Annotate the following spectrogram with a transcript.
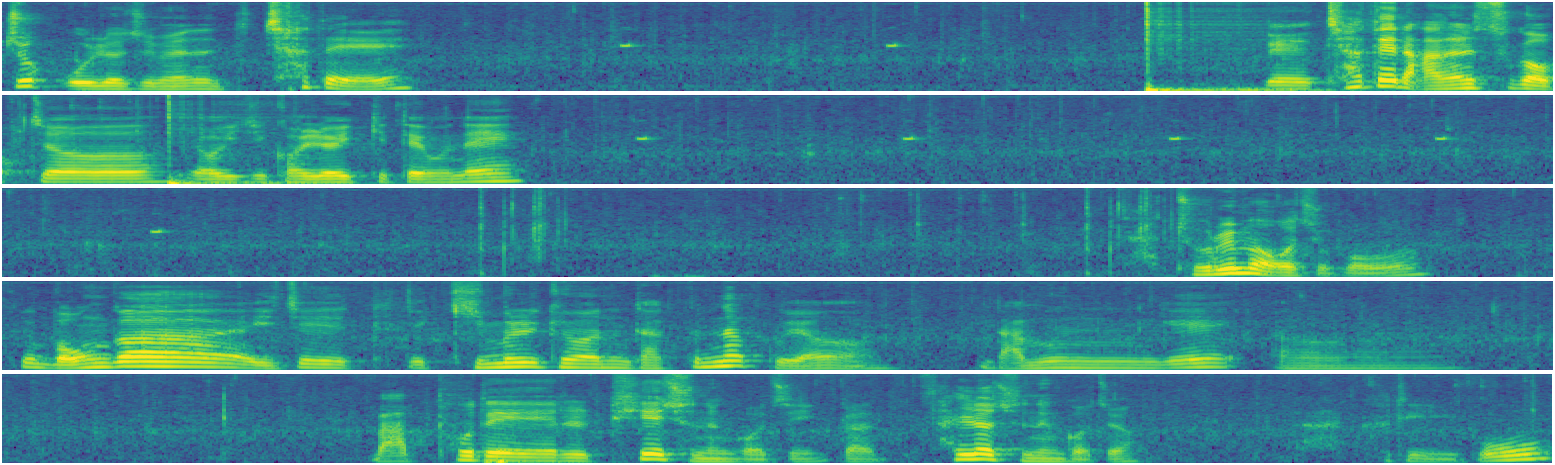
쭉 올려주면 차대. 네 차대를 안 할 수가 없죠. 여기 걸려있기 때문에 조를 먹어주고 그 뭔가 이제 기물 교환은 다 끝났고요 남은 게 어, 마포대를 피해 주는 거지 그러니까 살려 주는 거죠 자, 그리고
